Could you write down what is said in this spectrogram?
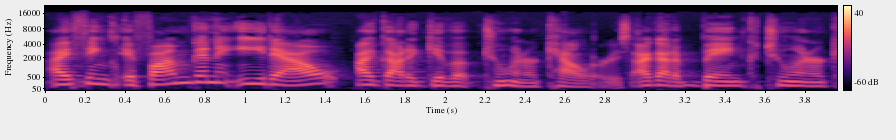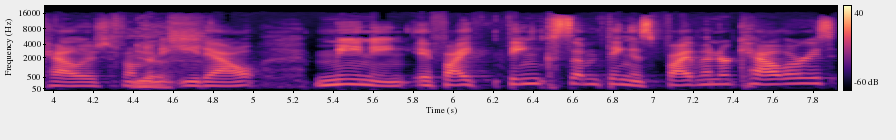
I think if I'm going to eat out, I got to give up 200 calories. I got to bank 200 calories if I'm going to eat out. Meaning, if I think something is 500 calories,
